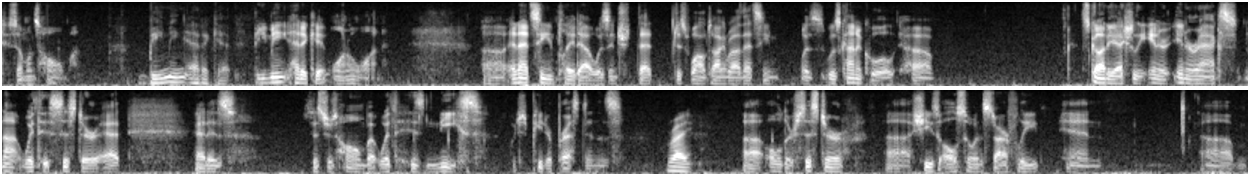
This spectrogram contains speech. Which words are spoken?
to someone's home? Beaming etiquette. Beaming etiquette 101. Uh, and that scene played out was inter- that just while I'm talking about it, that scene was was kind of cool. Uh, Scotty actually inter- interacts not with his sister at at his sister's home, but with his niece, which is Peter Preston's Right. uh, older sister. Uh, she's also in Starfleet, and um,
